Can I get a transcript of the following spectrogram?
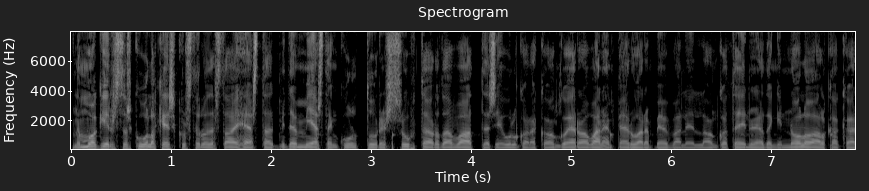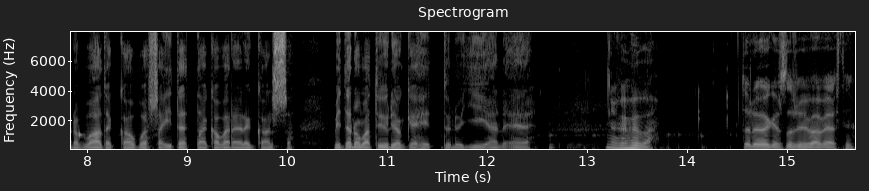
No mua kiinnostaisi kuulla keskustelua tästä aiheesta, että miten miesten kulttuurissa suhtaudutaan vaatteisiin ulkonäköön. Onko eroa vanhempien ja nuorempien välillä? Onko teidän jotenkin nolo alkaa käydä vaatekaupoissa itse tai kavereiden kanssa? Miten oma tyyli on kehittynyt, jne. Aika hyvä. Se oli oikeesti tosi hyvä viesti. Mä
